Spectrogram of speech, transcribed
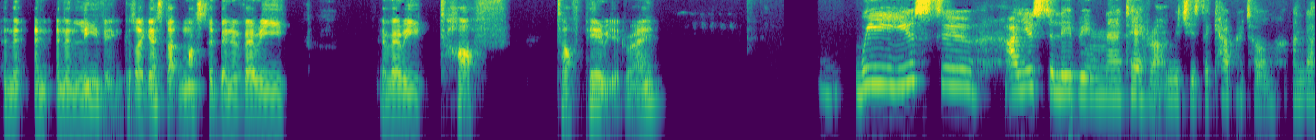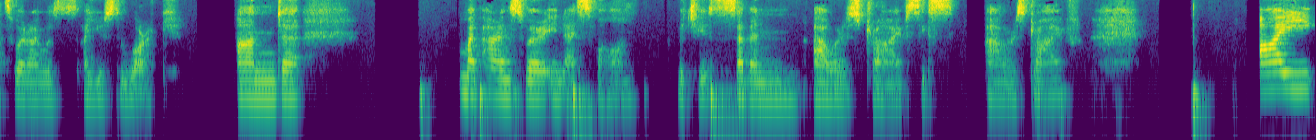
and then and, and then leaving because I guess that must have been a very a very tough tough period, right? We used to. I used to live in uh, Tehran, which is the capital, and that's where I was. I used to work, and uh, my parents were in Esfahan, which is seven hours drive, six hours drive. I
